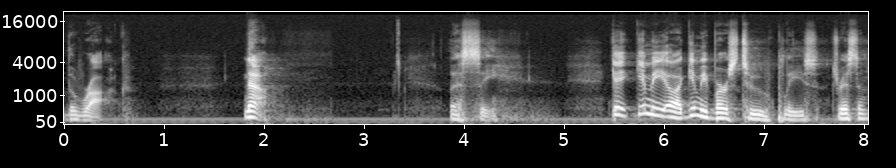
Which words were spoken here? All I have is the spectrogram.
the rock. Now, let's see. Give, give me, uh, give me verse two, please, Tristan.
